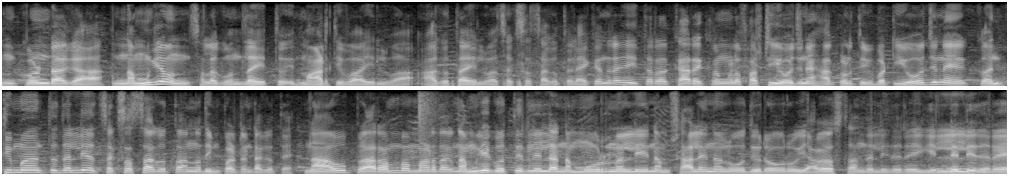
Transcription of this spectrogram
ಅಂದ್ಕೊಂಡಾಗ ನಮಗೆ ಒಂದು ಸಲ ಗೊಂದಲ ಇತ್ತು. ಇದು ಮಾಡ್ತೀವಾ ಇಲ್ವಾ? ಆಗುತ್ತಾ ಇಲ್ವಾ? ಸಕ್ಸಸ್ ಆಗುತ್ತಾ ಯಾಕಂದರೆ ಈ ಥರ ಕಾರ್ಯಕ್ರಮಗಳು ಫಸ್ಟ್ ಯೋಜನೆ ಹಾಕೊಳ್ತೀವಿ. ಬಟ್ ಯೋಜನೆ ಅಂತಿಮ ಹಂತದಲ್ಲಿ ಅದು ಸಕ್ಸಸ್ ಆಗುತ್ತಾ ಅನ್ನೋದು ಇಂಪಾರ್ಟೆಂಟ್ ಆಗುತ್ತೆ. ನಾವು ಪ್ರಾರಂಭ ಮಾಡಿದಾಗ ನಮಗೆ ಗೊತ್ತಿರಲಿಲ್ಲ. ನಮ್ಮ ಊರಿನಲ್ಲಿ ನಮ್ಮ ಶಾಲೆನಲ್ಲಿ ಓದಿರೋರು ಯಾವ್ಯಾವ ಸ್ಥಾನದಲ್ಲಿದ್ದಾರೆ, ಎಲ್ಲೆಲ್ಲಿದ್ದಾರೆ,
